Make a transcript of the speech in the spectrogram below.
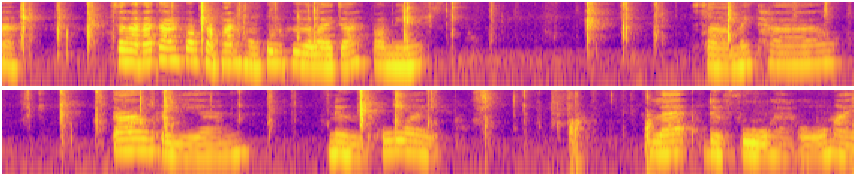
อะสถานการณ์ความสัมพันธ์ของคุณคืออะไรจ๊ะ ตอนนี้สามไม้เท้าเก้าเหรียญหนึ่งถ้วย และ The Fool ค่ะ โอ้ my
